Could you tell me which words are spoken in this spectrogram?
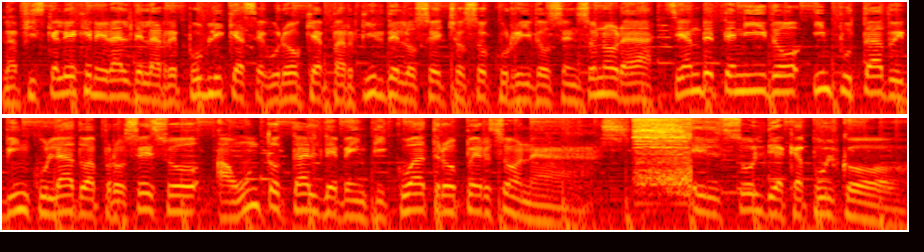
La Fiscalía General de la República aseguró que a partir de los hechos ocurridos en Sonora, se han detenido, imputado y vinculado a proceso a un total de 24 personas. El sol de Acapulco.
